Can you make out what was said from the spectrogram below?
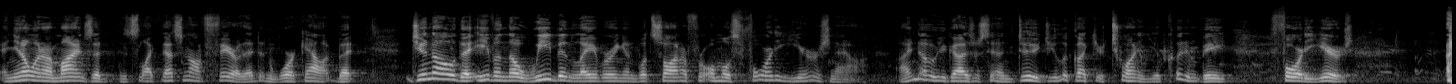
And you know, in our minds, it's like, that's not fair, that didn't work out. But do you know that even though we've been laboring in Botswana for almost 40 years now, I know you guys are saying, dude, you look like you're 20, you couldn't be 40 years.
